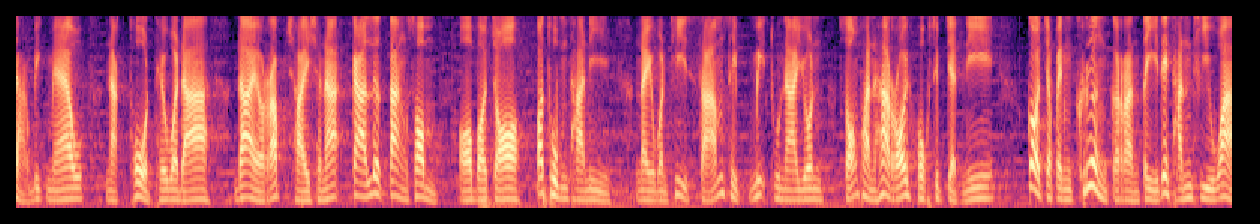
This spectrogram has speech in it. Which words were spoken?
จากบิ๊กแมวนักโทษเทวดา ได้รับชัยชนะการเลือกตั้งซ่อม อบจปทุมธานี ในวันที่ 30 มิถุนายน 2567 นี้ก็จะเป็นเครื่องการันตีได้ทันทีว่า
